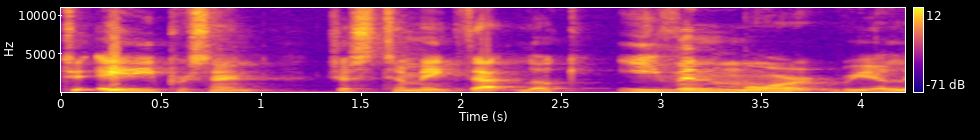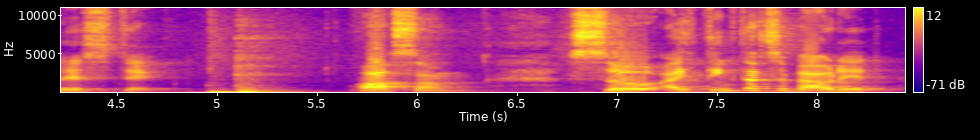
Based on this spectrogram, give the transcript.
to 80% just to make that look even more realistic. Awesome. So I think that's about it.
